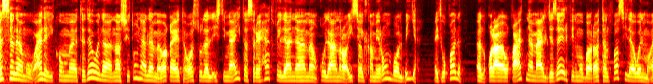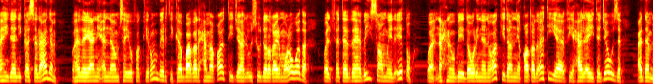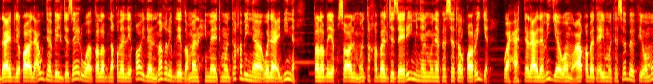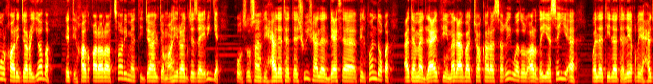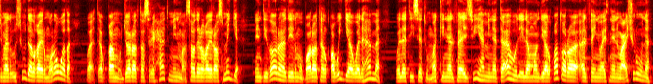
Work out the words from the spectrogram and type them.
السلام عليكم. تداول ناشطون على مواقع التواصل الاجتماعي تصريحات قيل أنها منقولة عن رئيس الكاميرون بول بيا حيث قال القرعة أوقعتنا مع الجزائر في المباراة الفاصلة والمؤهلة لكأس العالم وهذا يعني أنهم سيفكرون بارتكاب بعض الحماقات تجاه الأسود الغير مروضة والفتى الذهبي صامويل إيتو ونحن بدورنا نؤكد النقاط الآتية في حال أي تجاوز عدم لعب لقاء العودة بالجزائر وطلب نقل اللقاء إلى المغرب لضمان حماية منتخبنا ولاعبينا طلب إقصاء المنتخب الجزائري من المنافسات القارية وحتى العالمية ومعاقبة أي متسبب في أمور خارج الرياضة اتخاذ قرارات صارمة تجاه الجماهير الجزائرية خصوصا في حالة التشويش على البعثة في الفندق عدم اللعب في ملعب تشاكر الصغير وذو الأرضية السيئة. والتي لا تليق بحجم الأسود الغير مروضة وتبقى مجرد تصريحات من مصادر غير رسمية انتظار هذه المباراة القوية والهامة والتي ستمكن الفائز فيها من التأهل إلى مونديال قطر 2022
